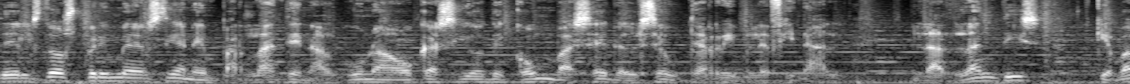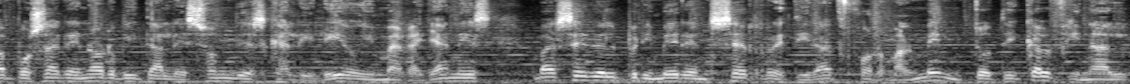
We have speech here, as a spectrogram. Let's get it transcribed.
Dels dos primers ja n'hem parlat en alguna ocasió de com va ser el seu terrible final. L'Atlantis, que va posar en òrbita les sondes Galileo i Magallanes, va ser el primer en ser retirat formalment, tot i que al final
